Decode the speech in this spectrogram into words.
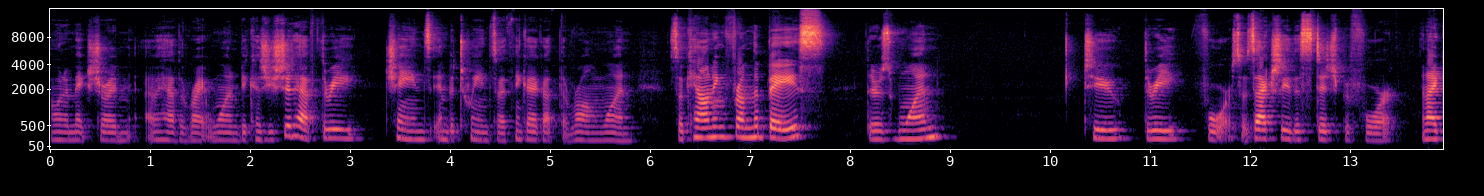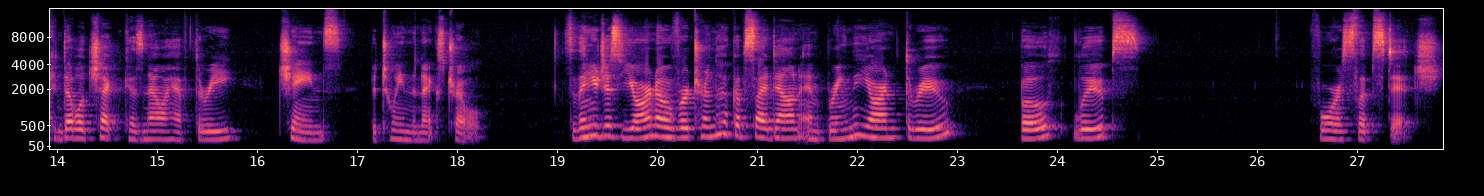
I want to make sure I'm, i have the right one because you should have three chains in between, so I think I got the wrong one. So counting from the base, there's one, two, three, four. So it's actually the stitch before. And I can double check because now I have three chains between the next treble. So then you just yarn over, turn the hook upside down, and bring the yarn through both loops for a slip stitch.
